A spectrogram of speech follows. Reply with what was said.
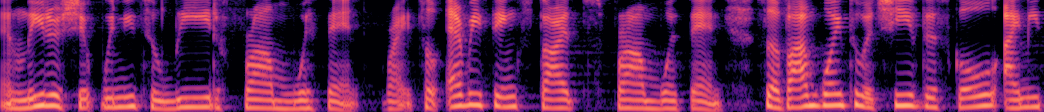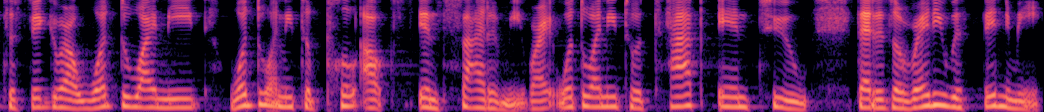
and leadership we need to lead from within right? So everything starts from within. So if I'm going to achieve this goal, I need to figure out what do I need? What do I need to pull out inside of me, right? What do I need to tap into that is already within me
